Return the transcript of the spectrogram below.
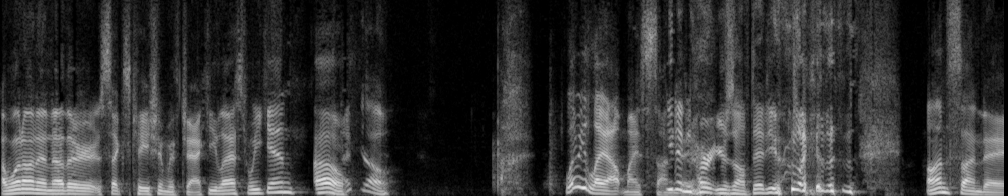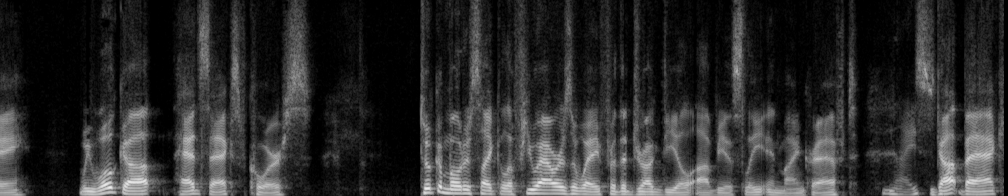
I went on another sexcation with Jackie last weekend. Oh, go. Let me lay out my Sunday. You didn't hurt yourself, did you? like, on Sunday, we woke up, had sex, of course, took a motorcycle a few hours away for the drug deal, obviously, in Minecraft, nice. got back,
